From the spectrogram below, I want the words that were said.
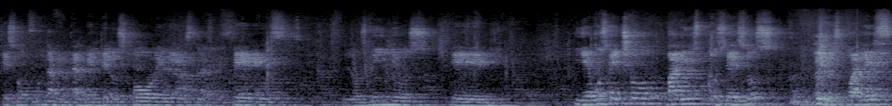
que son fundamentalmente los jóvenes, las mujeres, los niños y hemos hecho varios procesos de los cuales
